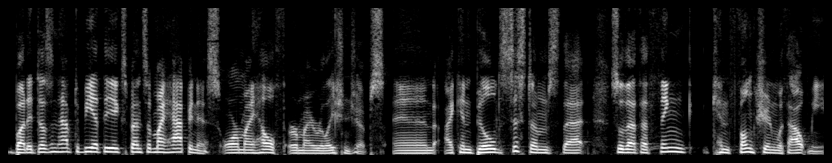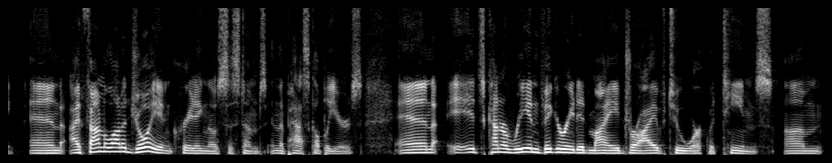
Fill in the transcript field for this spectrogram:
but it doesn't have to be at the expense of my happiness or my health or my relationships. And I can build systems that so that the thing can function without me. And I found a lot of joy in creating those systems in the past couple years. And it's kind of reinvigorated my drive to work with teams. Um,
